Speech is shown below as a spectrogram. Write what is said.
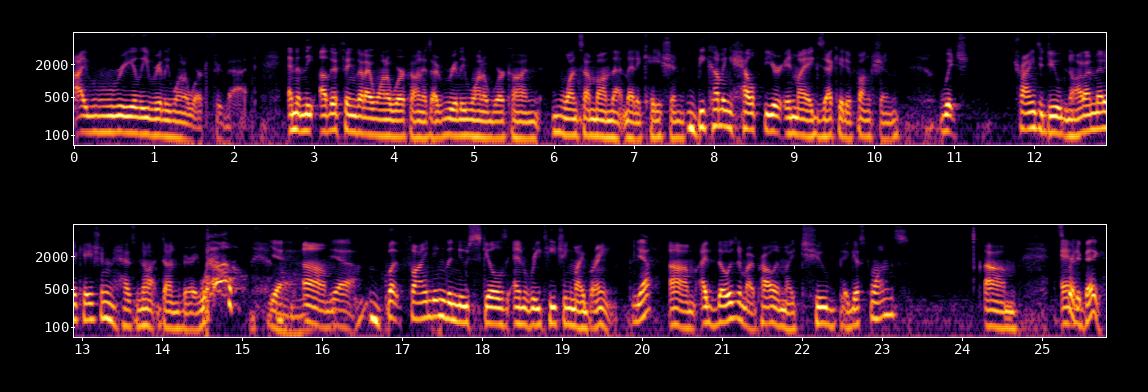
I really, really want to work through that. And then the other thing that I want to work on is I really want to work on, once I'm on that medication, becoming healthier in my executive function, which trying to do not on medication has not done very well. Yeah. Um, yeah. but finding the new skills and reteaching my brain. Yeah. Um, I, those are my probably my two biggest ones. Um, It's pretty big.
